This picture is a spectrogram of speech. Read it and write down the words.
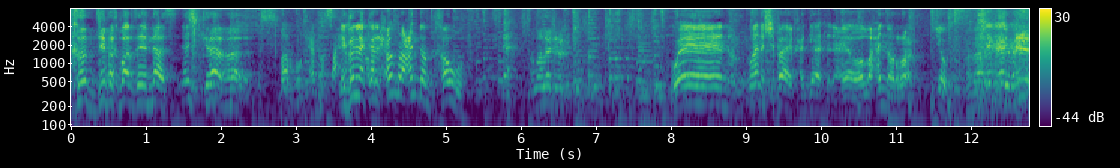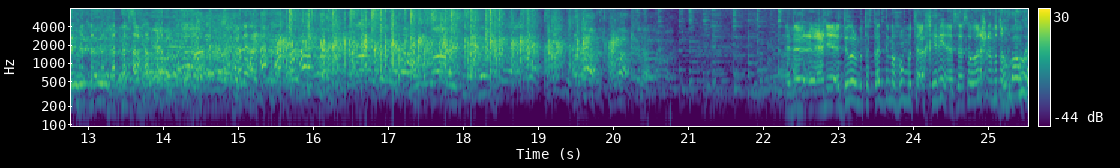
خذ جيب أخبار زي الناس. إيش الكلام هذا؟ بس برضو إحنا صح. يقول لك الحمرة عندهم تخوف. الله لا وين وين الشفايف حقاتنا يا عيال؟ والله حنا الرعب. شوف. شوف. يعني الدول المتقدمة هم متأخرين أساسا ونحن متقدمون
